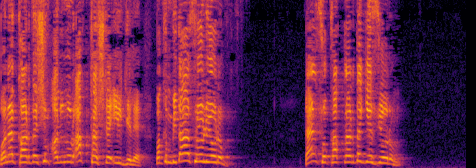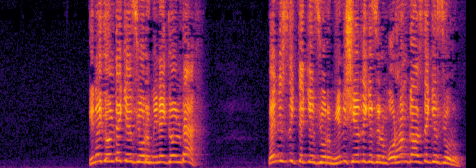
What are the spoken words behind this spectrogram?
Bana kardeşim Ali Nur Aktaş'la ilgili. Bakın bir daha söylüyorum. Ben sokaklarda geziyorum. İnegöl'de geziyorum İnegöl'de. Ben İznik'te geziyorum. Yenişehir'de geziyorum. Orhan Gazi'de geziyorum.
